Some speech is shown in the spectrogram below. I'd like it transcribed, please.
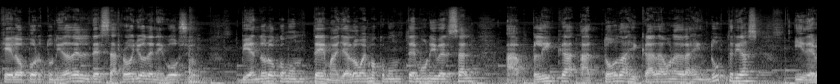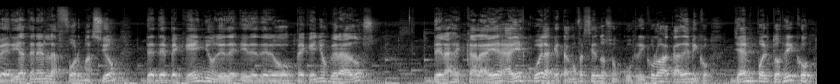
que la oportunidad del desarrollo de negocios, viéndolo como un tema, ya lo vemos como un tema universal, aplica a todas y cada una de las industrias y debería tener la formación desde pequeño y desde los pequeños grados de las escalas. Hay, escuelas que están ofreciendo sus currículos académicos ya en Puerto Rico,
